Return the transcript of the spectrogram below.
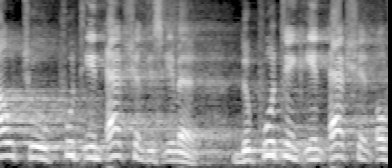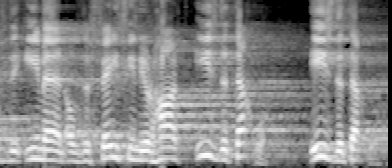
how to put in action this iman. The putting in action of the iman, of the faith in your heart is the taqwa, is the taqwa.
